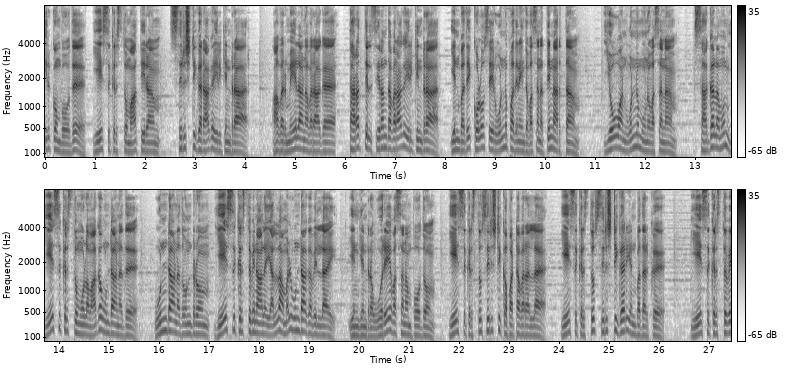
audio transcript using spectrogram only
இருக்கும்போது இயேசு கிறிஸ்து மாத்திரம் சிருஷ்டிகராக இருக்கின்றார். அவர் மேலானவராக தரத்தில் சிறந்தவராக இருக்கின்றார் என்பதே கொலோசேர் ஒன்று பதினைந்து வசனத்தின் அர்த்தம். யோவான் ஒன்று மூணு வசனம் சகலமும் இயேசு கிறிஸ்து மூலமாக உண்டானது. உண்டானதொன்றும் இயேசு கிறிஸ்துவினாலே அல்லாமல் உண்டாகவில்லை என்கின்ற ஒரே வசனம் போதும். இயேசு கிறிஸ்து சிருஷ்டிக்கப்பட்டவர் அல்ல இயேசு கிறிஸ்து சிருஷ்டிகர் என்பதற்கு இயேசு கிறிஸ்துவே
